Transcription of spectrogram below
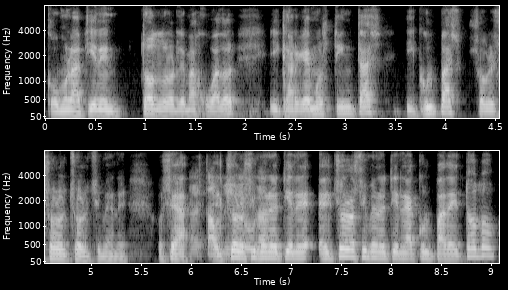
como la tienen todos los demás jugadores, y carguemos tintas y culpas sobre solo el Cholo Simeone. O sea, el Cholo Simeone, tiene, el Cholo Simeone tiene la culpa de todo,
